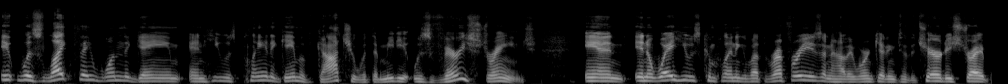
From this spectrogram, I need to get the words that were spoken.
it was like they won the game and he was playing a game of gotcha with the media. It was very strange. And in a way, he was complaining about the referees and how they weren't getting to the charity stripe.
